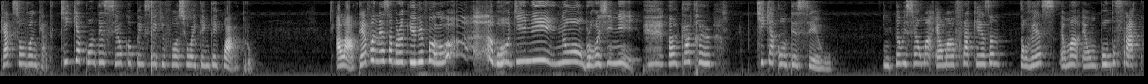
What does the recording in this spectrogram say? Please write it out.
424. O que que aconteceu que eu pensei que fosse o 84? Ah lá, até a Vanessa Brochini falou. Ah, Brochini! Não, Brochini! Ah, O que, que aconteceu? Então, isso é uma, é uma fraqueza, talvez, é, uma, é um ponto fraco,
